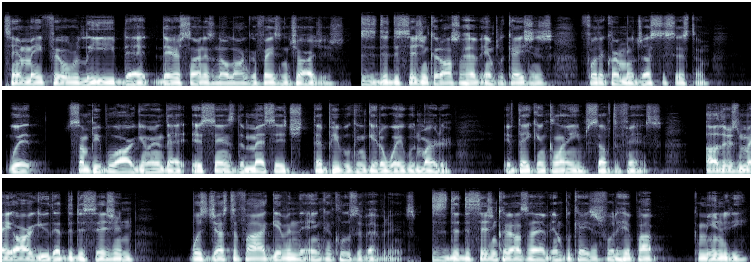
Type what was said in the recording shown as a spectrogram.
Tim may feel relieved that their son is no longer facing charges. The decision could also have implications for the criminal justice system, with some people arguing that it sends the message that people can get away with murder if they can claim self defense. Others may argue that the decision was justified given the inconclusive evidence. The decision could also have implications for the hip hop community,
